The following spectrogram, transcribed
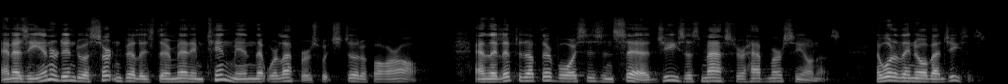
And as he entered into a certain village, there met him ten men that were lepers, which stood afar off. And they lifted up their voices and said, Jesus, Master, have mercy on us. Now, what do they know about Jesus?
